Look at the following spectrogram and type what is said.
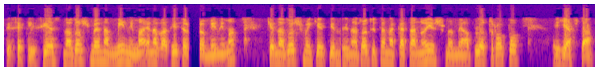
της Εκκλησίας, να δώσουμε ένα μήνυμα, ένα βαθύτερο μήνυμα και να δώσουμε και την δυνατότητα να κατανοήσουμε με απλό τρόπο για αυτά.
